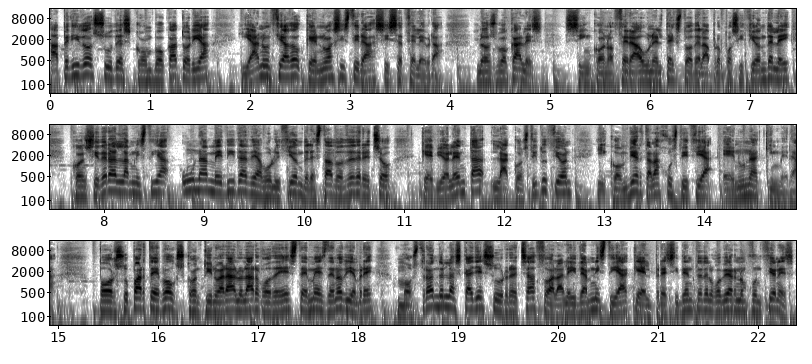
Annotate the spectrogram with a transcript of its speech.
ha pedido su desconvocatoria y ha anunciado que no asistirá si se celebra. Los vocales, sin conocer aún el texto de la proposición de ley, consideran la amnistía una medida de abolición del Estado de Derecho que violenta la Constitución y convierte a la justicia en una quimera. Por su parte, Vox continuará a lo largo de este mes de noviembre mostrando en las calles su rechazo a la ley de amnistía que el presidente del gobierno en funciones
